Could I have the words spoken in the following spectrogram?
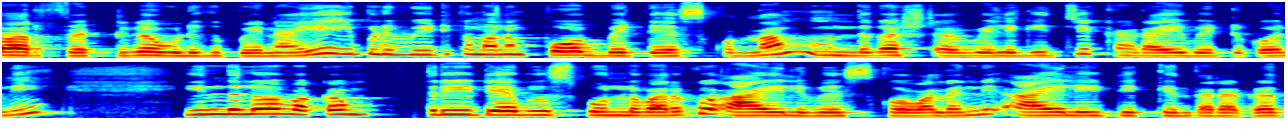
పర్ఫెక్ట్గా ఉడికిపోయినాయి. ఇప్పుడు వీటికి మనం పోపు పెట్టేసుకుందాం. ముందుగా స్టవ్ వెలిగించి కడాయి పెట్టుకొని ఇందులో ఒక త్రీ టేబుల్ స్పూన్ల వరకు ఆయిల్ వేసుకోవాలండి. ఆయిల్ ఇటెక్కిన తర్వాత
